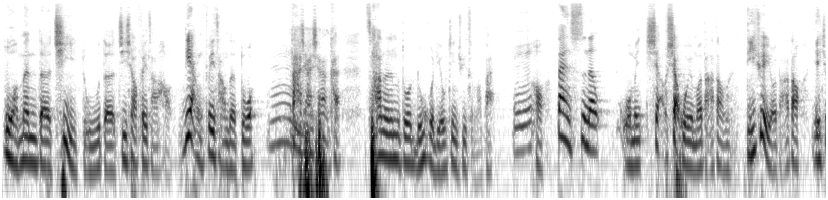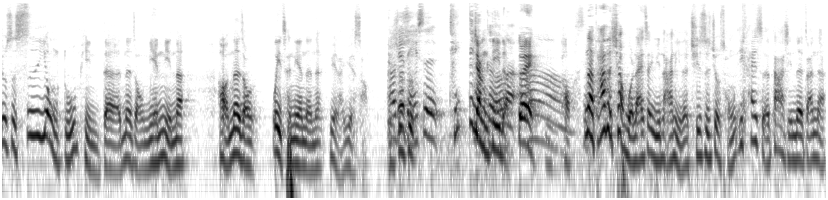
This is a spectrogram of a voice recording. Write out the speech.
我们的气毒的绩效非常好，量非常的多。嗯，大家想想看，查了那么多，如果流进去怎么办？嗯，好，但是呢，我们效效果有没有达到呢？的确有达到，也就是私用毒品的那种年龄呢，好那种。未成年人呢，越来越少，也就等于是降低的。对，好，那它的效果来自于哪里呢？其实就从一开始的大型的展览，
